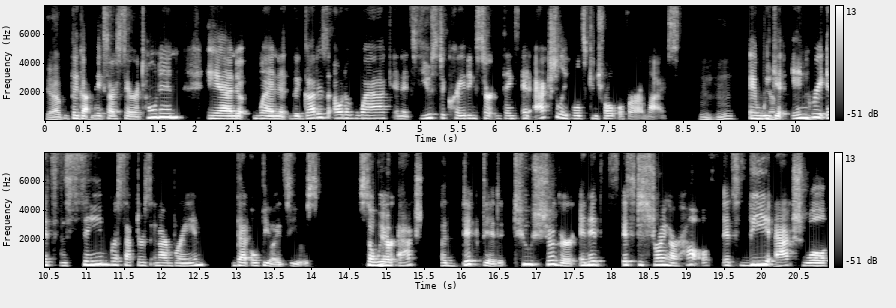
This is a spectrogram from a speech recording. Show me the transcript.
Yep. The gut makes our serotonin, and when the gut is out of whack and it's used to craving certain things, it actually holds control over our lives. Mm-hmm. And we Yep. get angry. It's the same receptors in our brain that opioids use. So we Yep. are actually addicted to sugar and it's it's destroying our health. It's the actual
